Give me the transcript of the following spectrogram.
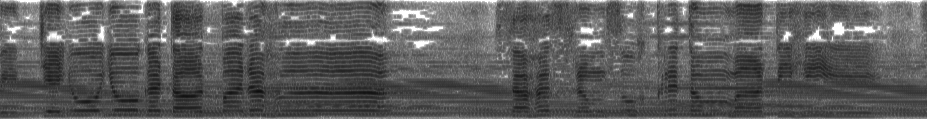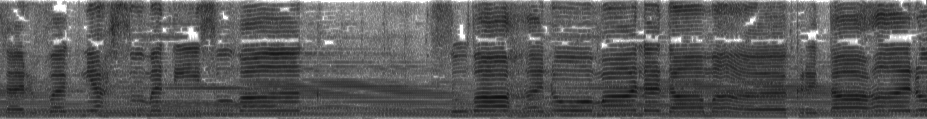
विद्ययो योगतात्परः। सहस्रं सुकृतं मातिः सर्वज्ञः सुमति सुवाक्। सुवाहनो मालदामा कृताहारो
